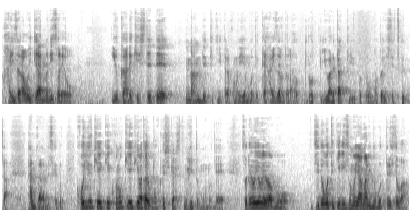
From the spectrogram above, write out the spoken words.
灰皿置いてあるのにそれを床で消しててなんでって聞いたらこの家もでっかい灰皿だろって言われたっていうことを元にして作った短歌なんですけどこういう経験この経験は多分僕しかしてないと思うのでそれを読めばもう自動的にその山に登ってる人は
